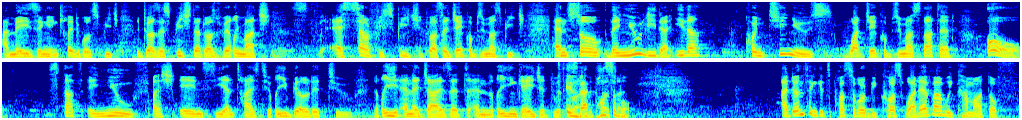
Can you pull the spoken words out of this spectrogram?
amazing, incredible speech. It was a speech that was very much a selfish speech. It was a Jacob Zuma speech. And so the new leader either continues what Jacob Zuma started or starts a new, fresh ANC and tries to rebuild it, to re-energize it and re-engage it with. Is that with possible? I don't think it's possible because whatever we come out of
